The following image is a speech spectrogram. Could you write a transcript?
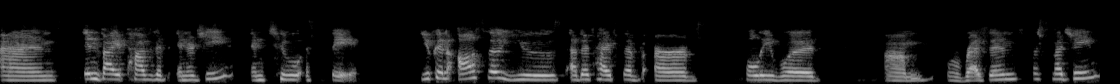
and invite positive energy into a space. You can also use other types of herbs, holy wood, um, or resins for smudging.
